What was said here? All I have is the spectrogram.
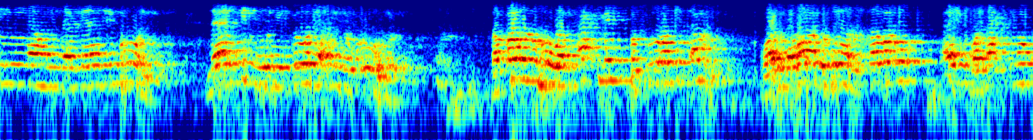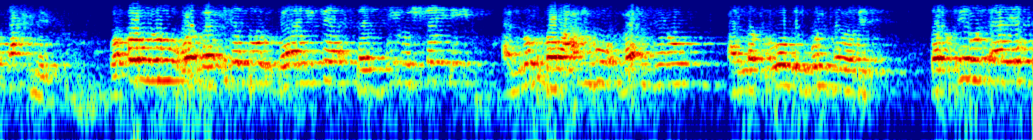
إنهم لكاذبون لكن يريدون أن يكروه فقوله ولنحمل بصورة الأمر والمراد بها الخبر أي ونحن نحمل وقوله وفائدة ذلك تنزيل الشيء المخبر عنه منزل المفروض الملزم به. تقدير الآية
